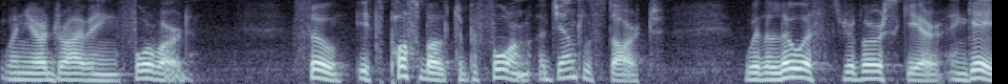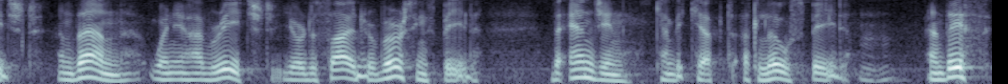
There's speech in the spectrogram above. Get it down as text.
when you're driving forward. So it's possible to perform a gentle start with the lowest reverse gear engaged. And then when you have reached your desired reversing speed, the engine can be kept at low speed. Mm -hmm. And this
